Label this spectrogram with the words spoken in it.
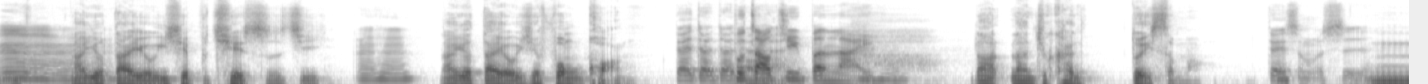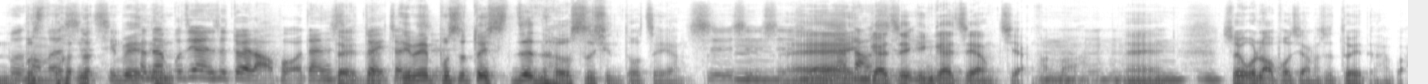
嗯然后又带有一些不切实际，嗯哼，然后又带有一些疯狂，对对对，不照对剧本来，那那就看对什么，对什么事，嗯，不同的事情。可能不见得是对老婆，但是对对，对，因为不是对任何事情都这样子。是是是，哎，应该这这应该这样讲，好不好？哎，所以我老婆讲的是对的，好吧？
